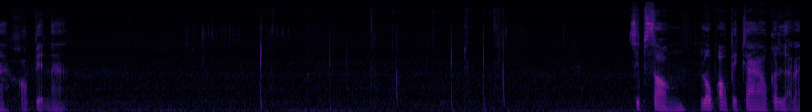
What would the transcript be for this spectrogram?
อะ ขอเปลี่ยนหน้า สิบสองลบออกไปเก้าก็เหลืออะไร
